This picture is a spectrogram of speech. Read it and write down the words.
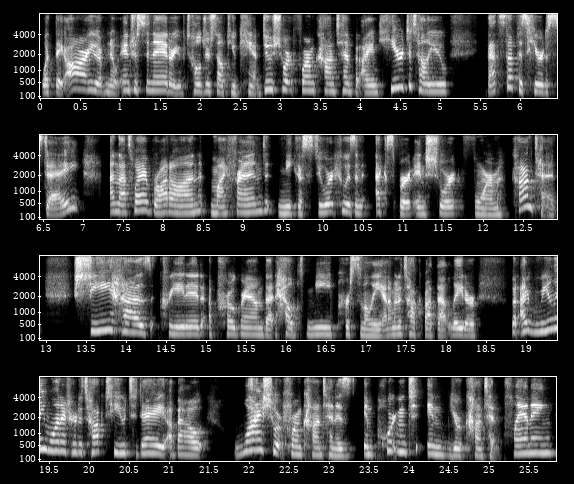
what they are. You have no interest in it, or you've told yourself you can't do short form content. But I am here to tell you that stuff is here to stay. And that's why I brought on my friend Nika Stewart, who is an expert in short form content. She has created a program that helped me personally, and I'm going to talk about that later. But I really wanted her to talk to you today about why short form content is important in your content planning,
